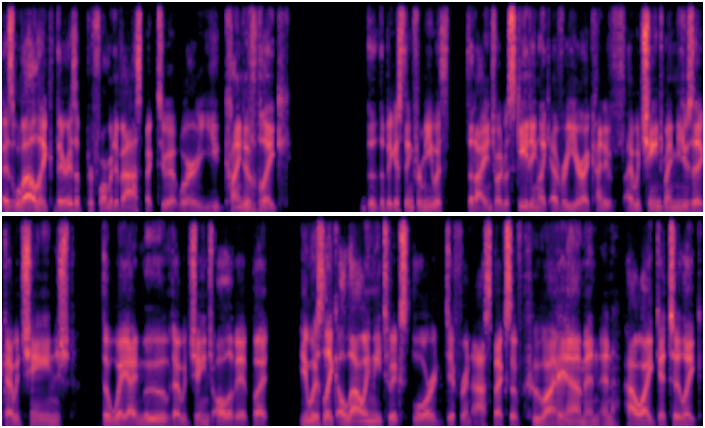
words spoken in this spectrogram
as well, like there is a performative aspect to it where you kind of like the the biggest thing for me with that I enjoyed with skating. Like every year, I kind of I would change my music, I would change the way I moved, I would change all of it, but it was like allowing me to explore different aspects of who I am and and how I get to like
